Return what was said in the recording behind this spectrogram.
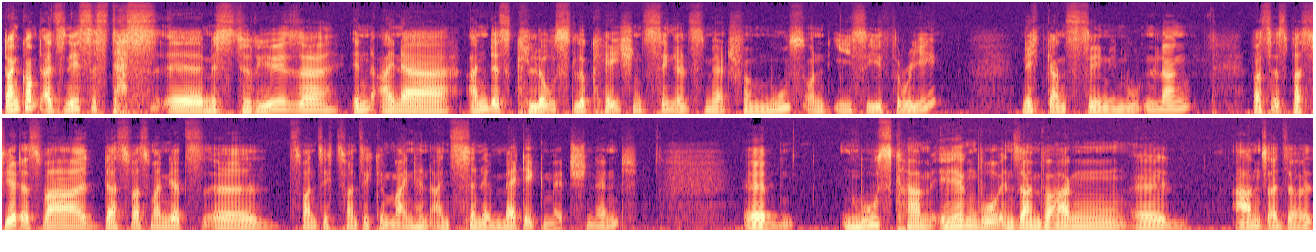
Dann kommt als nächstes das äh, mysteriöse in einer undisclosed Location Singles Match von Moose und EC3. Nicht ganz 10 Minuten lang. Was ist passiert? Es war das, was man jetzt äh, 2020 gemeinhin ein Cinematic Match nennt. Äh, Moose kam irgendwo in seinem Wagen äh, abends, als die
